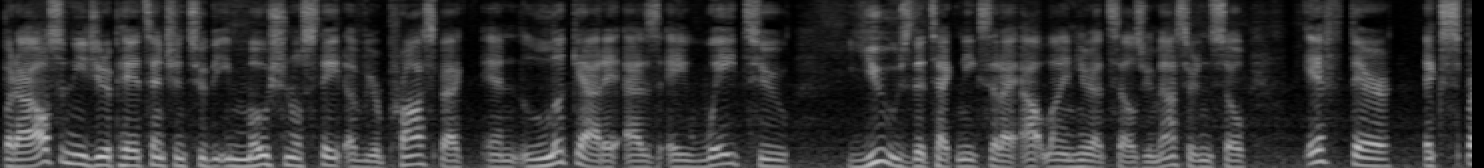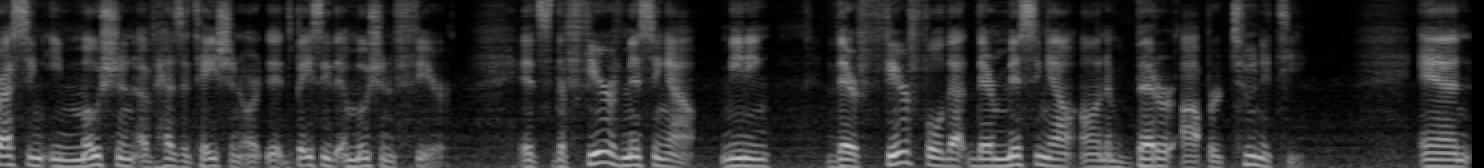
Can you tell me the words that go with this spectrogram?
But I also need you to pay attention to the emotional state of your prospect and look at it as a way to use the techniques that I outline here at Sales Remastered. And so if they're expressing emotion of hesitation, or it's basically the emotion of fear, it's the fear of missing out, meaning they're fearful that they're missing out on a better opportunity. And,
